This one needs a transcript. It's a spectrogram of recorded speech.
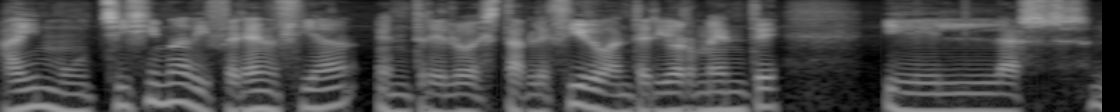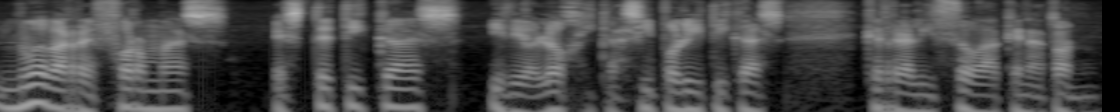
hay muchísima diferencia entre lo establecido anteriormente y las nuevas reformas estéticas, ideológicas y políticas que realizó Akenatón.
